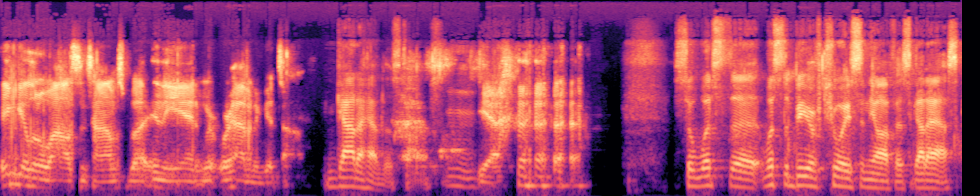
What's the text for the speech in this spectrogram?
it can get a little wild sometimes, but in the end, we're, we're having a good time. Gotta have those times. Mm-hmm. Yeah. so what's the what's the beer of choice in the office? Gotta ask.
